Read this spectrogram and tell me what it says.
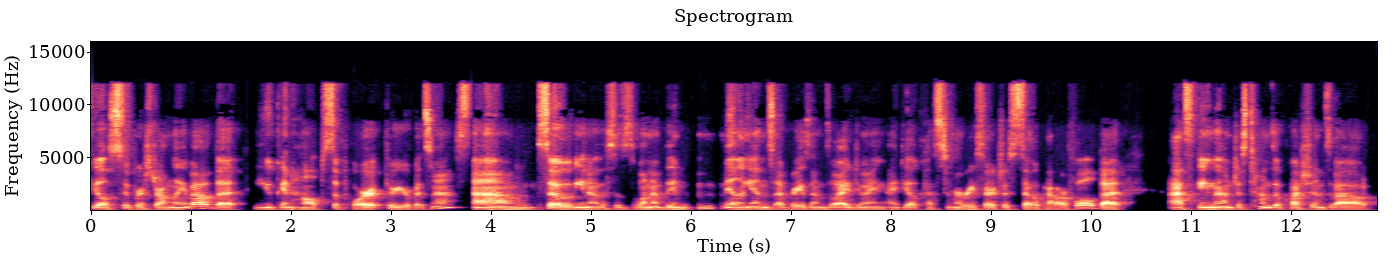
feel super strongly about that you can help support through your business. Um, so, you know, this is one of the millions of reasons why doing ideal customer research is so powerful, but asking them just tons of questions about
